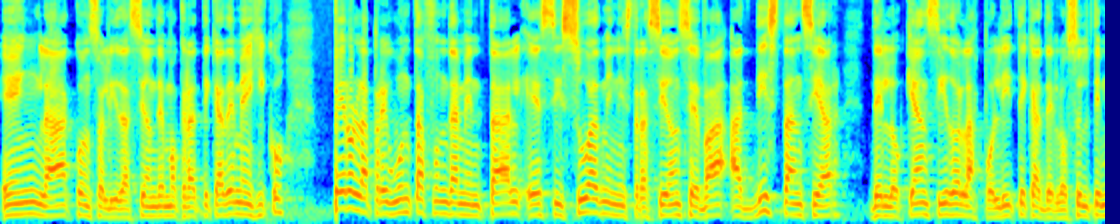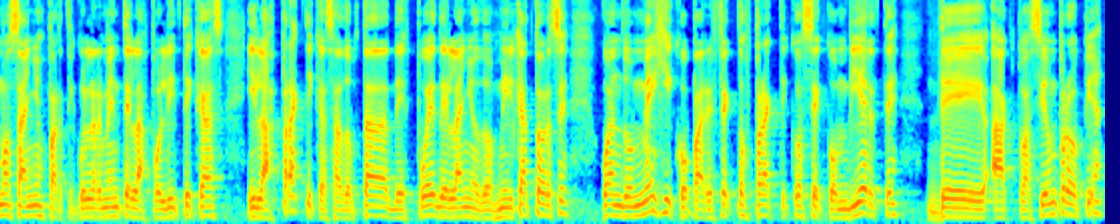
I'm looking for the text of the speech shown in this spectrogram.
en la consolidación democrática de México, pero la pregunta fundamental es si su administración se va a distanciar de lo que han sido las políticas de los últimos años, particularmente las políticas y las prácticas adoptadas después del año 2014, cuando México, para efectos prácticos, se convierte de actuación propia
